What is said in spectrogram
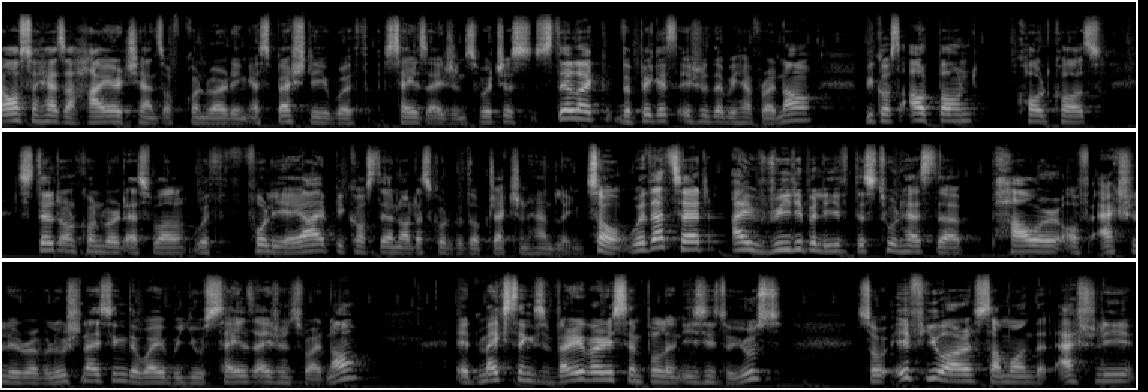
also has a higher chance of converting, especially with sales agents, which is still like the biggest issue that we have right now because outbound cold calls still don't convert as well with fully AI because they're not as good with objection handling. So with that said, I really believe this tool has the power of actually revolutionizing the way we use sales agents right now. It makes things very, very simple and easy to use. So if you are someone that actually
